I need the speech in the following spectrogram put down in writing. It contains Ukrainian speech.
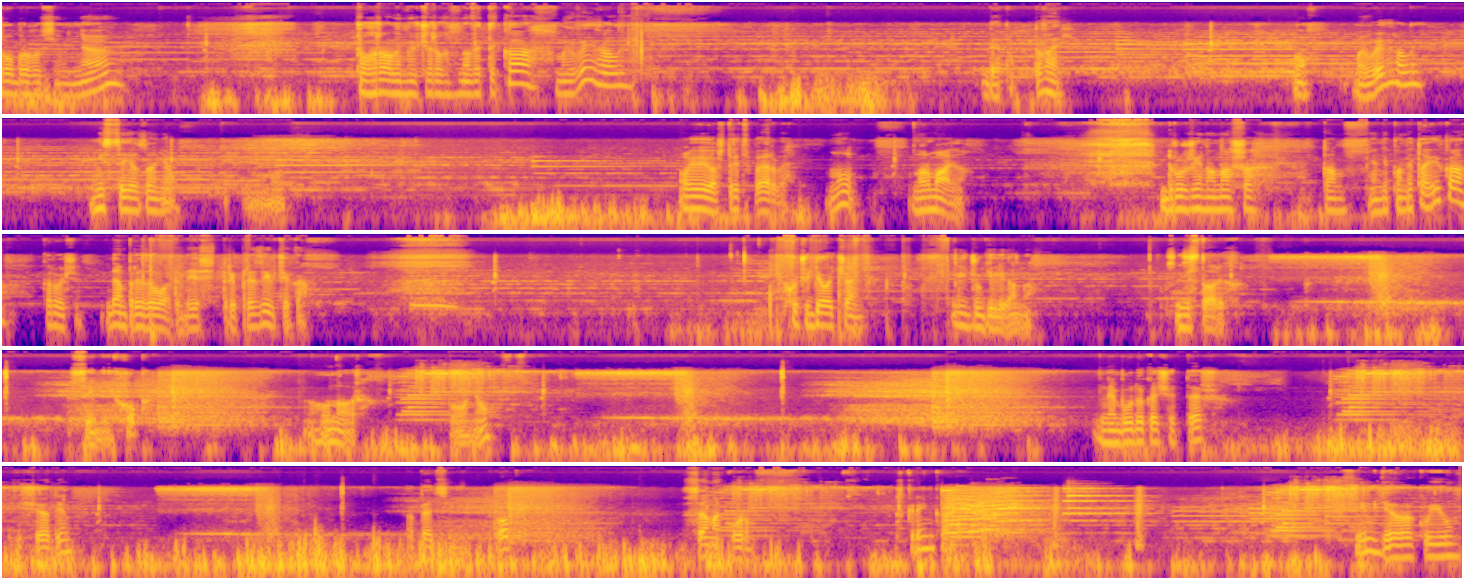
Доброго всім дня. Пограли ми вчора на ВТК, ми виграли. Де там? Давай. О, ми виграли. Місце я зайняв. Ой-ой, аж 31. Ну, нормально. Дружина наша там, я не пам'ятаю, яка. Коротше, йдемо призивати. Десь три призивчика. Хочу дівчань. І Джугіліана. Зі старих. Синій хоп. Гунар. Поняв. Не буду качати теж. І ще один. Опять синій. Оп. Все на корм. Скринька. Всім дякую.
